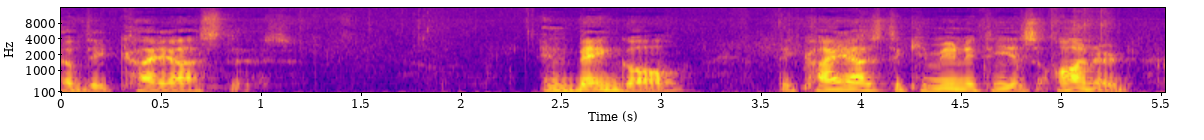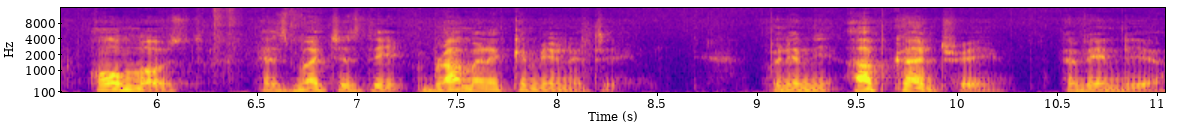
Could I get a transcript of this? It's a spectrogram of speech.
of the Kayasthas. In Bengal, the Kayastha community is honored almost as much as the Brahmana community, but in the upcountry of India,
